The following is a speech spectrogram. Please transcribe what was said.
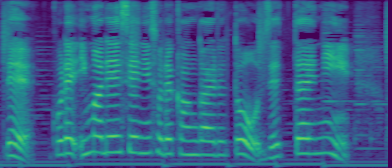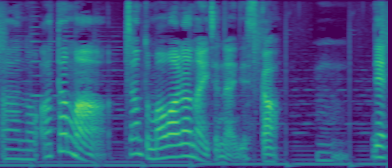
で、これ今冷静にそれ考えると、絶対に、あの、頭ちゃんと回らないじゃないですか。うん。で、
